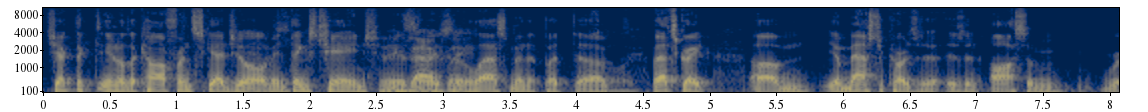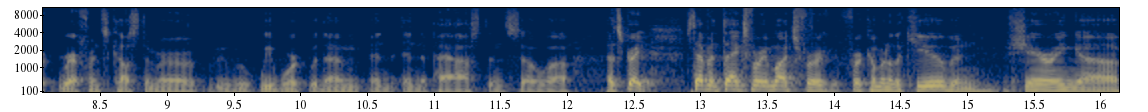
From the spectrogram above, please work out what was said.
check the, you know, the conference schedule. I mean, things change. I mean, it's- It's, Exactly. at the last minute, but, uh, but that's great. Um, you know, Mastercard is, is an awesome re- reference customer. We, we've worked with them in, in the past, and so uh, that's great. Stefan, thanks very much for, for coming to the Cube and sharing uh,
